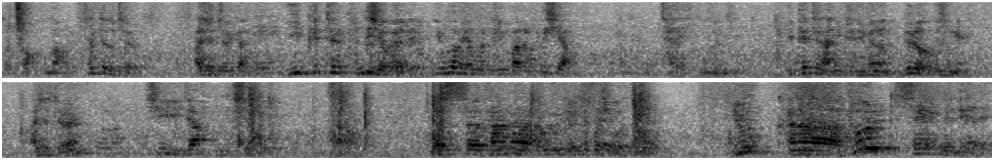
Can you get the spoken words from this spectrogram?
또 춰, 음악을. 설 때도 춰요. 아셨죠? 그러니까 이 패턴을 반드시 외워야 돼요. 이거면 이걸 빈발은 끝이야. 잘해, 누군지. 이 패턴 안 익혀주면 늘 엉성해. 아셨죠? 시작. 시작. 여섯, 하나, 둘, 열두 보시고. 육, 하나, 둘, 셋, 넷.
